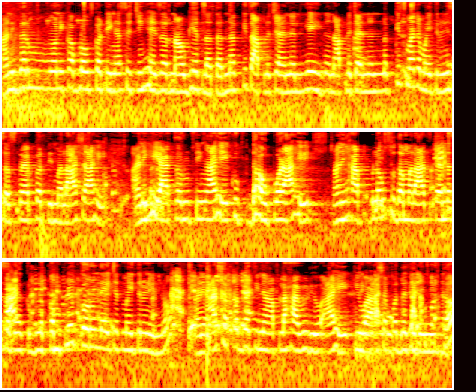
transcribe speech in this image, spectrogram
आणि जर मोनिका ब्लाऊज कटिंग स्टिचिंग हे जर नाव घेतलं तर नक्कीच आपलं चॅनल येईल आणि आपल्या चॅनल नक्कीच माझ्या मैत्रिणी सबस्क्राईब करतील मला आशा आहे. आणि हे आजचं रुटीन आहे खूप धावपळ आहे. आणि हा ब्लाऊजसुद्धा मला आज त्यांना सगळं कंप्लीट करून द्यायच्यात मैत्रिणींनो. आणि अशा पद्धतीने आपला हा व्हिडिओ आहे किंवा अशा पद्धतीने मी इथं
